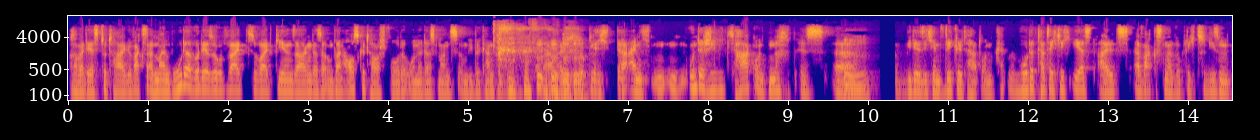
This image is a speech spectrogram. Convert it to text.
Aber der ist total gewachsen. Also mein Bruder würde ja so weit, so weit gehen und sagen, dass er irgendwann ausgetauscht wurde, ohne dass man es irgendwie bekannt hat. weil wirklich da eigentlich ein ein Unterschied wie Tag und Nacht ist. Äh, Mhm. Wie der sich entwickelt hat und wurde tatsächlich erst als Erwachsener wirklich zu diesem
